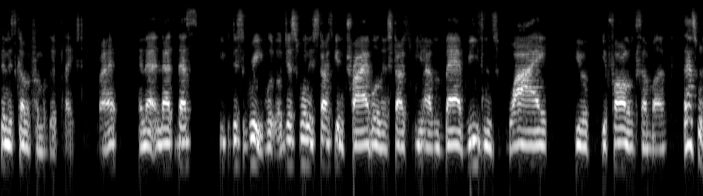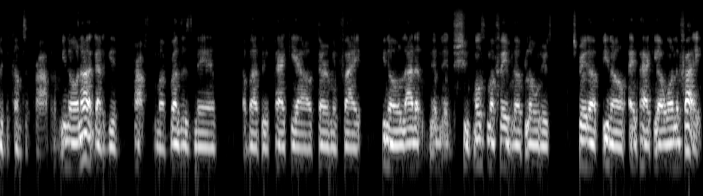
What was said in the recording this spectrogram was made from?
then it's coming from a good place, right? And that and that that's you can disagree. Just when it starts getting tribal and starts you having bad reasons why you're you're following somebody, that's when it becomes a problem. You know, and I got to give props to my brothers, man, about the Pacquiao Thurman fight. You know, a lot of shoot, most of my favorite uploaders straight up, you know, hey Pacquiao won the fight.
